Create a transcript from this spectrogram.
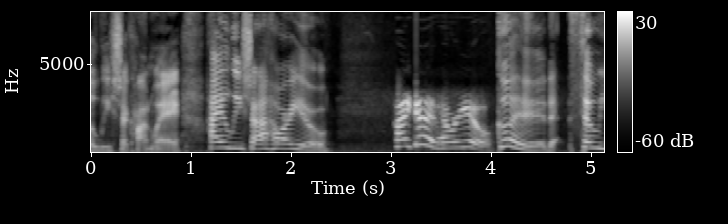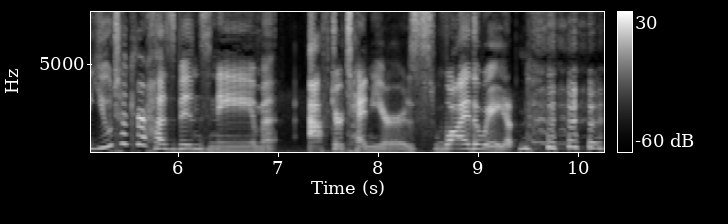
Alicia Conway. Hi, Alicia. How are you? Hi, good. How are you? Good. So you took your husband's name after 10 years. Why the wait? well,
